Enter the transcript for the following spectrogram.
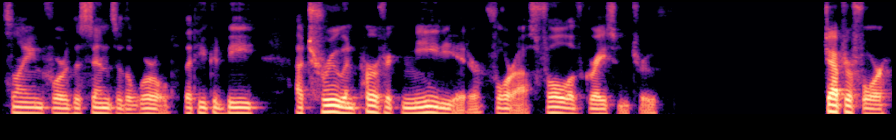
slain for the sins of the world, that he could be a true and perfect mediator for us, full of grace and truth. Chapter 4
